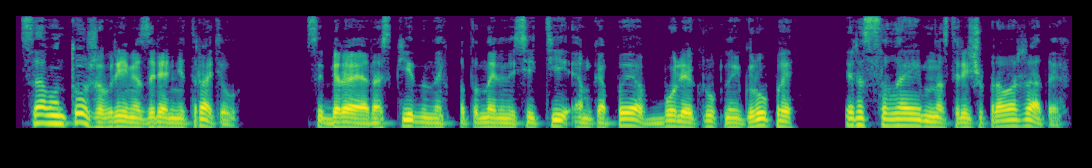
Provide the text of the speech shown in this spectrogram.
Сам он тоже время зря не тратил, собирая раскиданных по туннельной сети МКП в более крупные группы и рассылая им навстречу провожатых.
